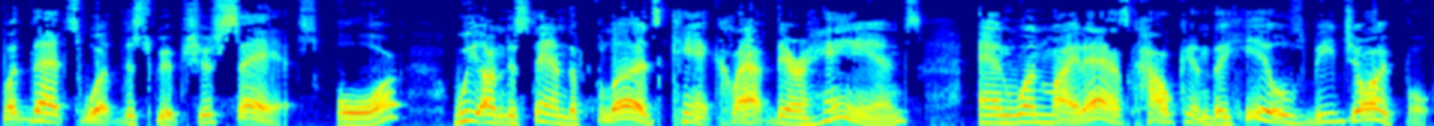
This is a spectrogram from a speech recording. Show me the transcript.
but that's what the scripture says. Or we understand the floods can't clap their hands, and one might ask, how can the hills be joyful?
